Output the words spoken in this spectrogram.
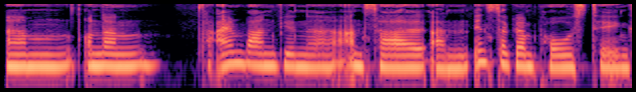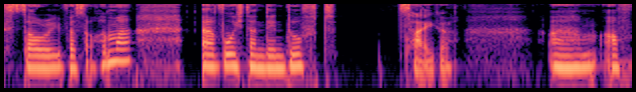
Ähm, und dann vereinbaren wir eine Anzahl an Instagram-Postings, Story, was auch immer, äh, wo ich dann den Duft zeige. Ähm, auf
